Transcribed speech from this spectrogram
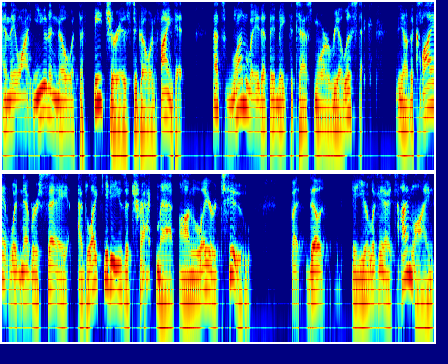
and they want you to know what the feature is to go and find it. That's one way that they make the test more realistic. You know, the client would never say, I'd like you to use a track matte on layer two, but they'll you're looking at a timeline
